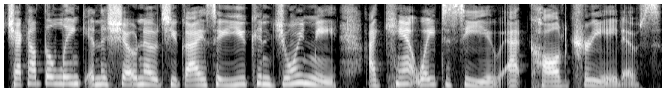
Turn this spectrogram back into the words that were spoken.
Check out the link in the show notes, you guys, so you can join me. I can't wait to see you at Called Creatives.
